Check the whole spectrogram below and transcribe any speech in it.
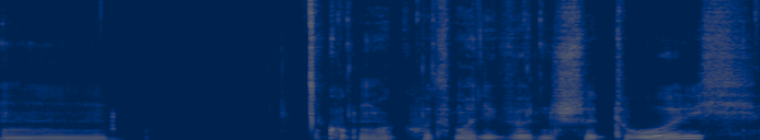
Hm. Gucken wir kurz mal die Wünsche durch.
